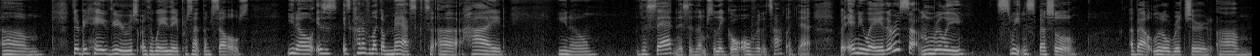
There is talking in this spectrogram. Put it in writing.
um, their behaviors or the way they present themselves. You know, is is kind of like a mask to uh, hide, you know, the sadness in them so they go over the top like that. But anyway, there is something really sweet and special about Little Richard. Um,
